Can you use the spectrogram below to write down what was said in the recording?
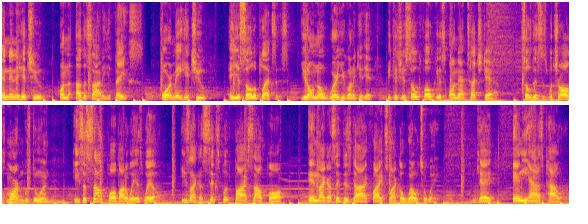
And then it hits you on the other side of your face. Or it may hit you in your solar plexus. You don't know where you're going to get hit because you're so focused on that touch jab. So this is what Charles Martin was doing. He's a southpaw, by the way, as well. He's like a six foot five southpaw. And like I said, this guy fights like a welterweight. Okay? And he has power.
